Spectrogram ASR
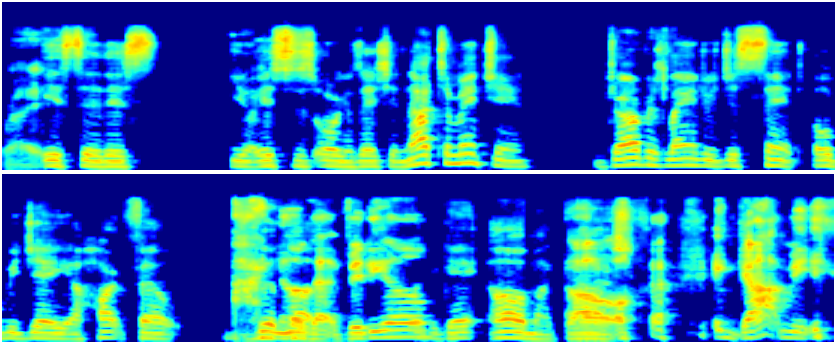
right. is to this, you know, it's this organization. Not to mention, Jarvis Landry just sent OBJ a heartfelt I know that video. Oh my oh, gosh. Oh, it got me.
